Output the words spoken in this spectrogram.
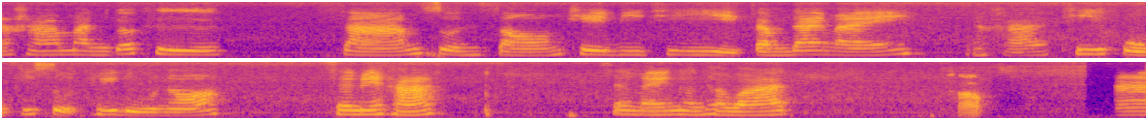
นะคะ มันก็คือ3ส่วน2 KBT จำได้ไหมนะคะ ที่ครูพิสูจน์ให้ดูเนาะใช่ไหมคะ ใช่ไหมนนทวัฒน์ครับ อ่า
